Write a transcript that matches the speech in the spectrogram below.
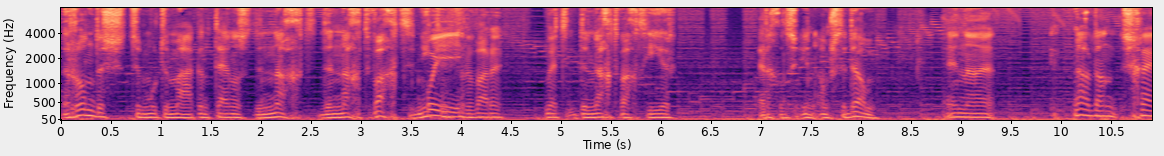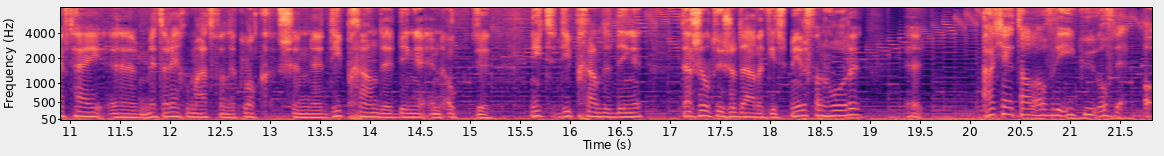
rondes te moeten maken tijdens de nacht. De nachtwacht. Niet Oei. te verwarren met de nachtwacht hier ergens in Amsterdam. En eh, nou, dan schrijft hij met de regelmaat van de klok zijn diepgaande dingen en ook de niet diepgaande dingen. Daar zult u zo dadelijk iets meer van horen. Eh, had jij het al over de IQ of de oh,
